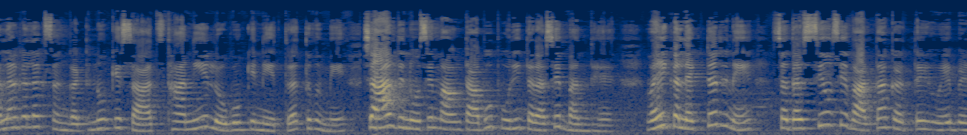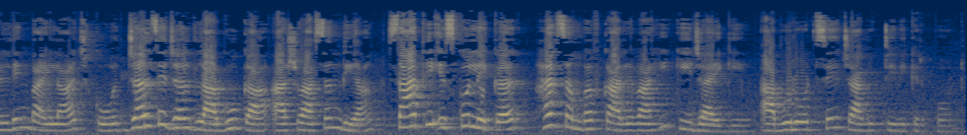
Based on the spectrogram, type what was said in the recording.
अलग अलग संगठनों के साथ स्थानीय लोगों के नेतृत्व में चार दिनों से माउंट आबू पूरी तरह से बंद है। वहीं कलेक्टर ने सदस्यों से वार्ता करते हुए बिल्डिंग बाइलाज को जल्द से जल्द लागू का आश्वासन दिया। साथ ही इसको लेकर हर संभव कार्यवाही की जाएगी। आबू रोड से जागरूक टीवी की रिपोर्ट।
